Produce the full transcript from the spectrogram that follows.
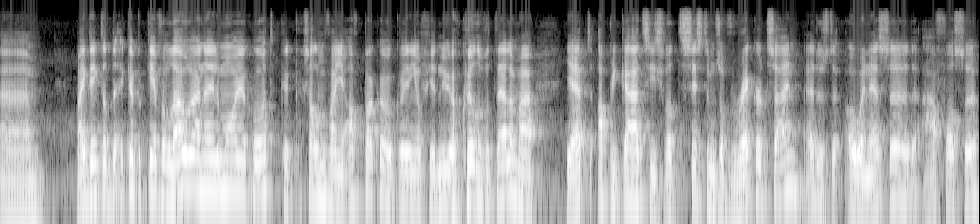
Um, maar ik denk dat, ik heb een keer van Laura een hele mooie gehoord. Ik, ik, zal hem van je afpakken. Ik weet niet of je het nu ook wilde vertellen, maar je hebt applicaties wat Systems of Record zijn. Hè, dus de ONS'en, de AFAS'en.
